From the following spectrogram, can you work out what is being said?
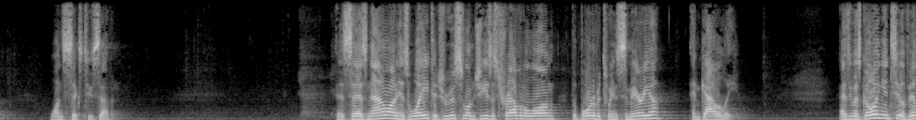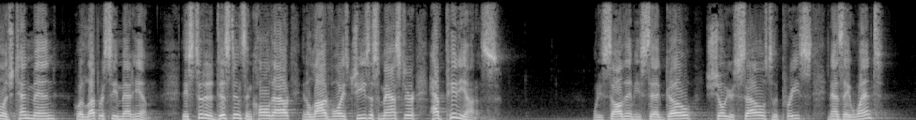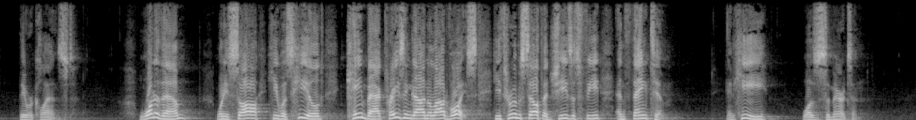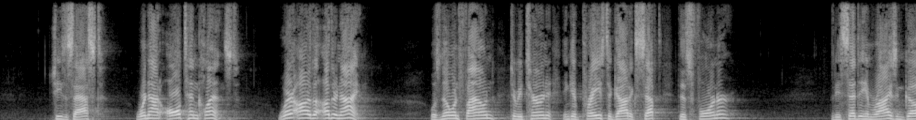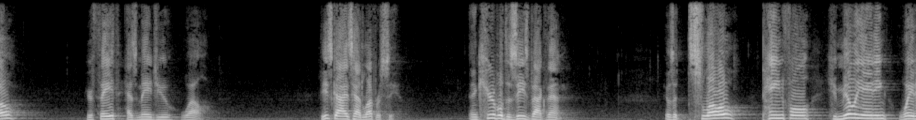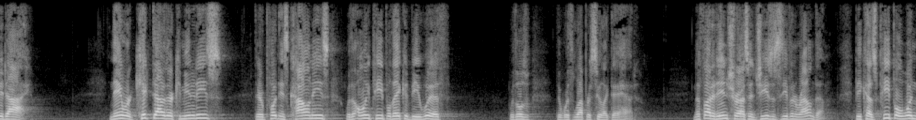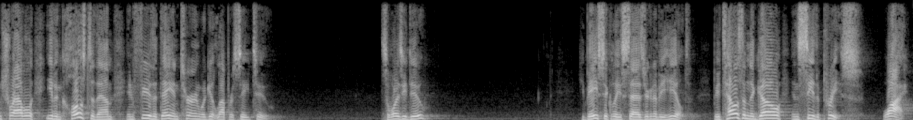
1627. And it says, Now on his way to Jerusalem, Jesus traveled along the border between Samaria and Galilee. As he was going into a village, ten men who had leprosy met him. They stood at a distance and called out in a loud voice, Jesus, Master, have pity on us. When he saw them, he said, Go, show yourselves to the priests. And as they went, they were cleansed. One of them, when he saw he was healed, came back praising God in a loud voice. He threw himself at Jesus' feet and thanked him. And he was a Samaritan. Jesus asked, Were not all ten cleansed? Where are the other nine? Was no one found to return and give praise to God except this foreigner? Then he said to him, Rise and go. Your faith has made you well. These guys had leprosy, an incurable disease back then. It was a slow, painful, humiliating way to die. And they were kicked out of their communities. They were put in these colonies where the only people they could be with were those that were with leprosy like they had. And I find it interesting Jesus is even around them because people wouldn't travel even close to them in fear that they in turn would get leprosy too. So, what does he do? He basically says, You're going to be healed. But he tells them to go and see the priests. Why?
